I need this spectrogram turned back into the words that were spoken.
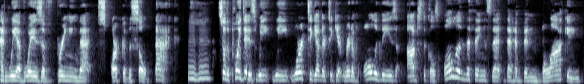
And we have ways of bringing that spark of the soul back. Mhm. So the point is, we we work together to get rid of all of these obstacles, all of the things that that have been blocking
